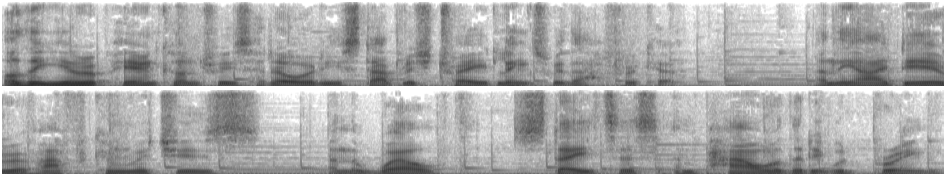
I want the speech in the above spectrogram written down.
Other European countries had already established trade links with Africa, and the idea of African riches and the wealth, status, and power that it would bring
